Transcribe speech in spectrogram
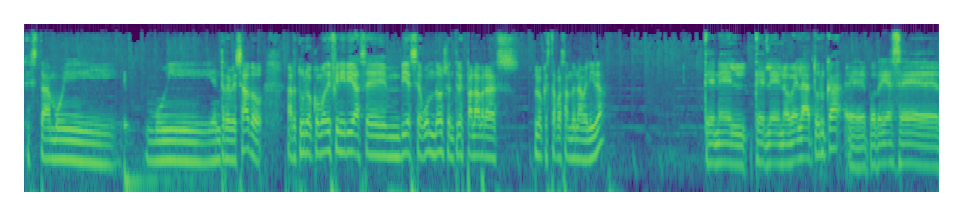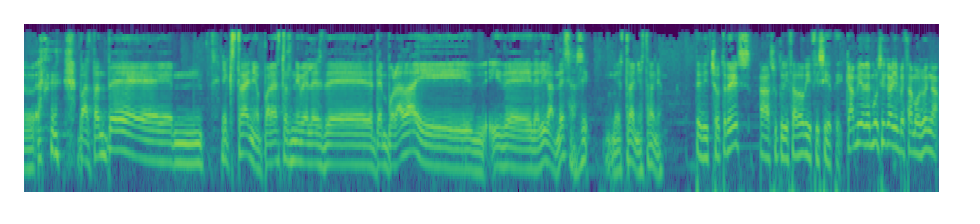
está muy muy enrevesado. Arturo, ¿cómo definirías en 10 segundos, en tres palabras, lo que está pasando en Avenida? el telenovela turca eh, podría ser bastante mm, extraño para estos niveles de, temporada y, de, de, liga andesa, sí. Extraño, extraño. Te he dicho tres, has utilizado 17. Cambio de música y empezamos, venga.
